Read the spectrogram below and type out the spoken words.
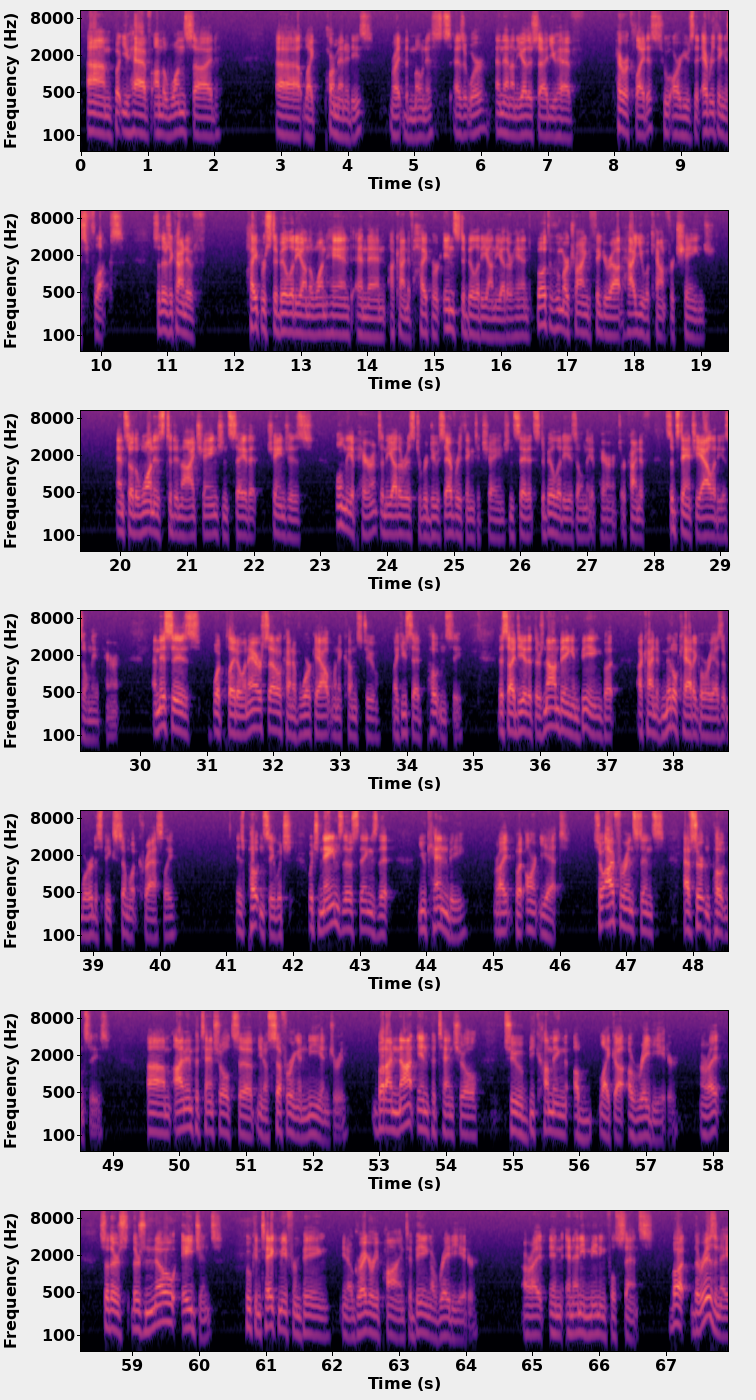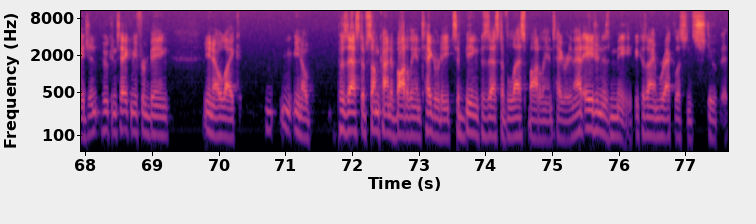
Um, but you have on the one side, uh, like Parmenides, right, the monists, as it were, and then on the other side you have Heraclitus, who argues that everything is flux. So there's a kind of hyperstability on the one hand and then a kind of hyper instability on the other hand, both of whom are trying to figure out how you account for change. And so the one is to deny change and say that change is only apparent, and the other is to reduce everything to change and say that stability is only apparent or kind of substantiality is only apparent. And this is what Plato and Aristotle kind of work out when it comes to, like you said, potency. This idea that there's non being and being, but a kind of middle category, as it were, to speak somewhat crassly, is potency, which which names those things that you can be, right, but aren't yet. So I, for instance, have certain potencies. Um, I'm in potential to, you know, suffering a knee injury, but I'm not in potential to becoming a like a, a radiator. All right. So there's there's no agent who can take me from being, you know, Gregory Pine to being a radiator. All right, in, in any meaningful sense. But there is an agent who can take me from being, you know, like, you know, possessed of some kind of bodily integrity to being possessed of less bodily integrity. And that agent is me because I am reckless and stupid.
